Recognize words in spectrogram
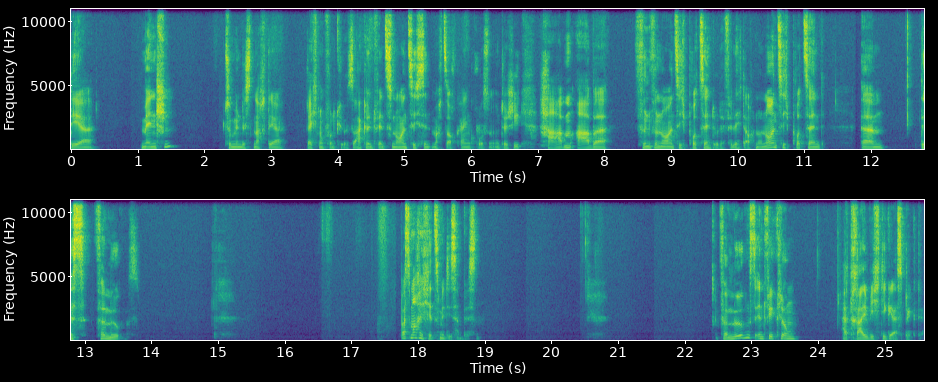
der Menschen, zumindest nach der Rechnung von Kiyosaki, und wenn es 90 sind, macht es auch keinen großen Unterschied, haben aber 95% oder vielleicht auch nur 90% ähm, des Vermögens. Was mache ich jetzt mit diesem Wissen? Vermögensentwicklung hat drei wichtige Aspekte.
